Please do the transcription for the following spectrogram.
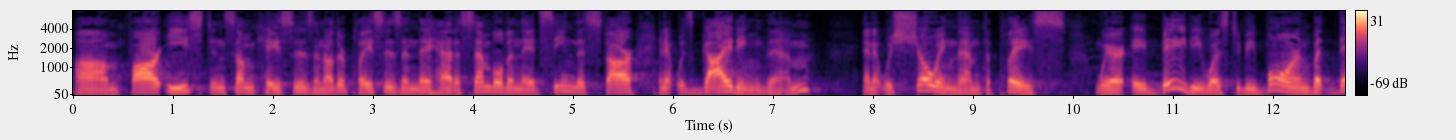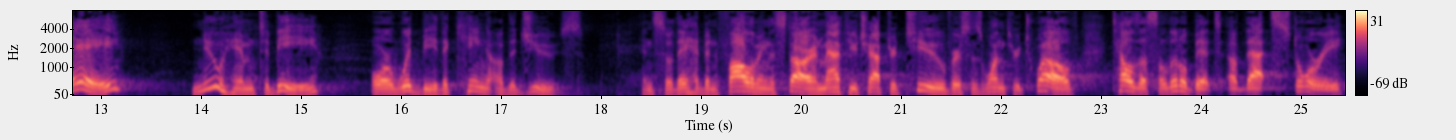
um, far east in some cases and other places, and they had assembled and they had seen this star, and it was guiding them, and it was showing them the place where a baby was to be born, but they knew him to be, or would be, the king of the Jews. And so they had been following the star. And Matthew chapter 2, verses 1 through 12, tells us a little bit of that story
